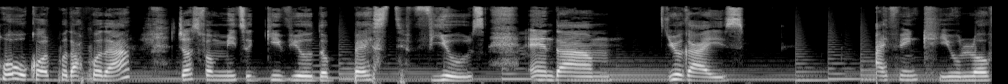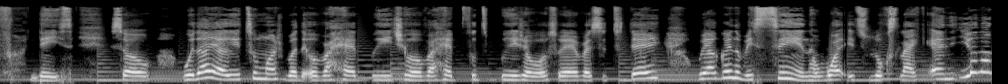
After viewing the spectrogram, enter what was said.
what we call poda poda just for me to give you the best views and um you guys I think you love this. So without yelling too much about the overhead bridge or overhead footbridge or whatsoever. So today we are going to be seeing what it looks like. And you know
